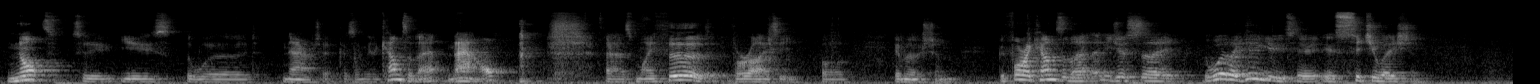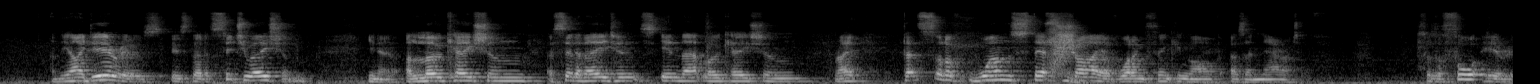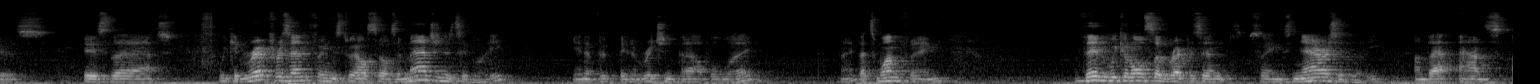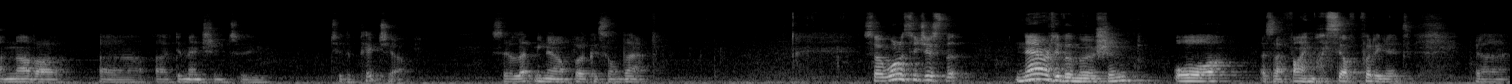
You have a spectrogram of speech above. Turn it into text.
not to use the word narrative because I'm going to come to that now as my third variety of immersion. Before I come to that, let me just say the word I do use here is situation. And the idea is, is that a situation, you know, a location, a set of agents in that location, right, that's sort of one step shy of what I'm thinking of as a narrative. So the thought here is, is that we can represent things to ourselves imaginatively in a, in a rich and powerful way, Right? That's one thing. Then we can also represent things narratively, and that adds another uh, uh, dimension to, to the picture. So let me now focus on that. So I want to suggest that narrative immersion, or as I find myself putting it uh,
